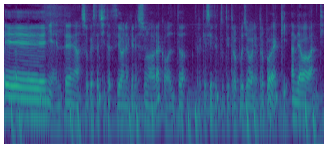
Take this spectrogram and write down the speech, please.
E niente, no, su questa citazione che nessuno avrà colto perché siete tutti troppo giovani o troppo vecchi, andiamo avanti.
